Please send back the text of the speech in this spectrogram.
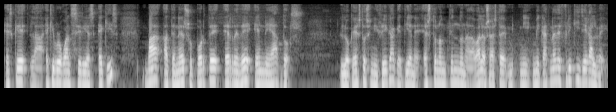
es que la Xbox One Series X va a tener soporte RDNA2 lo que esto significa que tiene, esto no entiendo nada, ¿vale? O sea, este, mi, mi, carnet de friki llega al B,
